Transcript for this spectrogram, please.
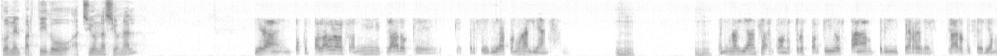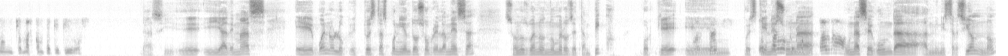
con el partido Acción Nacional? Mira, en pocas palabras, a mí claro que, que preferiría con una alianza. En una alianza con los tres partidos, PAN, PRI y PRD. Claro que seríamos mucho más competitivos. Así. Eh, y además, eh, bueno, lo que tú estás poniendo sobre la mesa son los buenos números de Tampico, porque pues, eh, pues tienes una, una segunda administración, ¿no?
